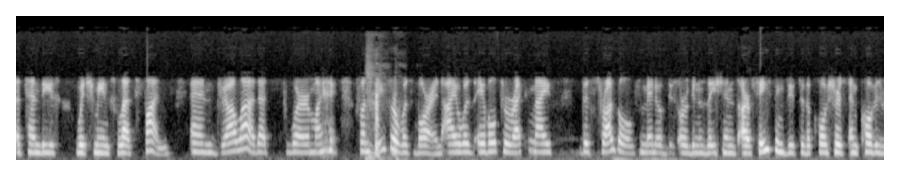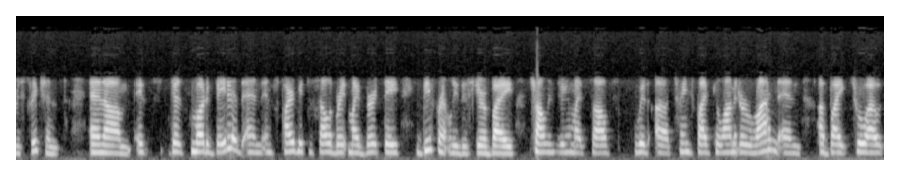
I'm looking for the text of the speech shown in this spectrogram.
attendees, which means less funds and Jala, that's where my fundraiser was born. I was able to recognize the struggles many of these organizations are facing due to the closures and COVID restrictions. And um, it's just motivated and inspired me to celebrate my birthday differently this year by challenging myself with a 25 kilometer run and a bike throughout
